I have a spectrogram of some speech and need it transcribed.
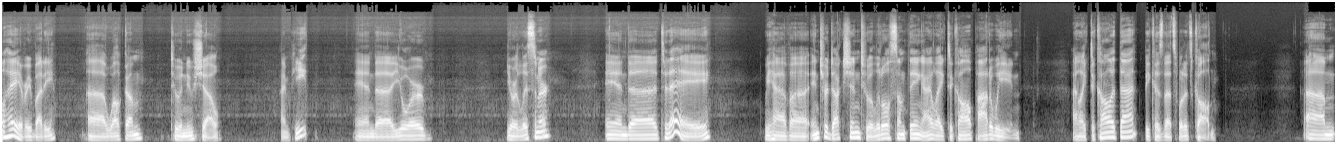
Well, hey, everybody. Uh, welcome to a new show. I'm Pete, and uh, your, your listener. And uh, today we have an introduction to a little something I like to call Potaween. I like to call it that because that's what it's called. Um,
